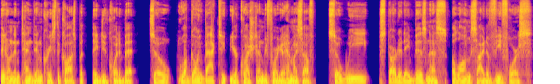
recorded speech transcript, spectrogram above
they don't intend to increase the cost, but they do quite a bit. So, well, going back to your question before I get ahead of myself. So, we started a business alongside of VForce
